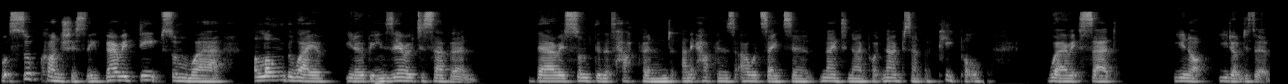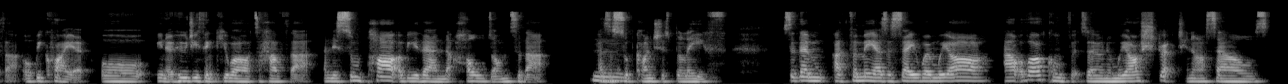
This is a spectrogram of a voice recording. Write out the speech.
But subconsciously, buried deep somewhere along the way of, you know, being zero to seven, there is something that's happened. And it happens, I would say, to 99.9% of people where it said, you're not, you don't deserve that, or be quiet, or, you know, who do you think you are to have that? And there's some part of you then that holds on to that as a Mm. subconscious belief. So then, uh, for me, as I say, when we are out of our comfort zone and we are stretching ourselves,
